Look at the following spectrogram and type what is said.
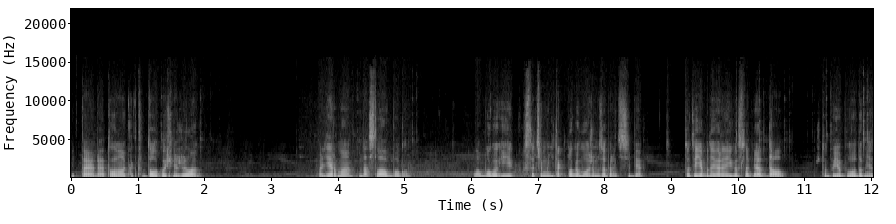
Италия, а то она как-то долго очень жила. Палермо, да, слава богу. Слава богу, и, кстати, мы не так много можем забрать себе. Кто-то я бы, наверное, Югославию отдал, чтобы ее было удобнее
